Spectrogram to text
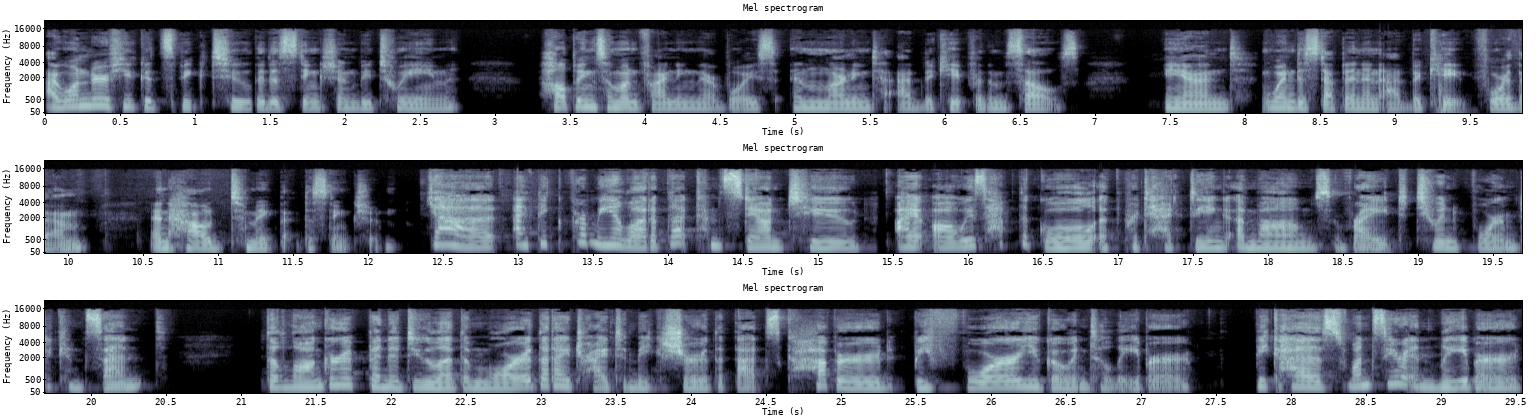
I wonder if you could speak to the distinction between helping someone finding their voice and learning to advocate for themselves and when to step in and advocate for them and how to make that distinction. Yeah, I think for me, a lot of that comes down to I always have the goal of protecting a mom's right to informed consent. The longer I've been a doula, the more that I try to make sure that that's covered before you go into labor. Because once you're in labor,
